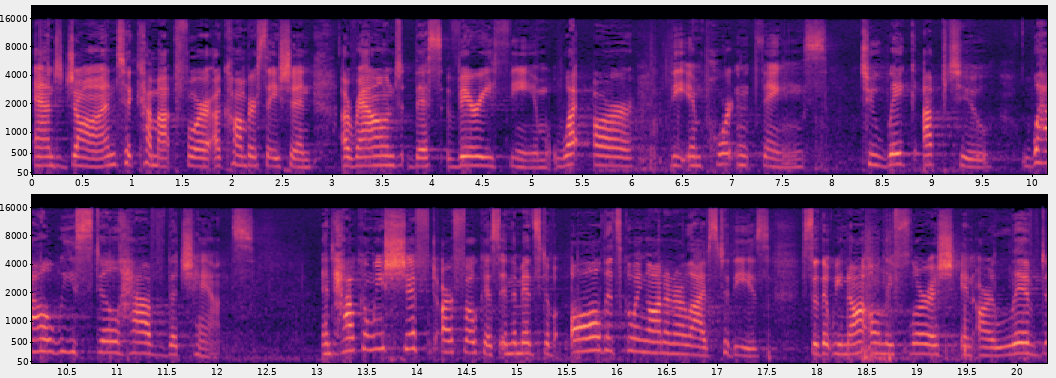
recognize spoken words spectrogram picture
and John to come up for a conversation around this very theme. What are the important things to wake up to while we still have the chance? And how can we shift our focus in the midst of all that's going on in our lives to these so that we not only flourish in our lived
